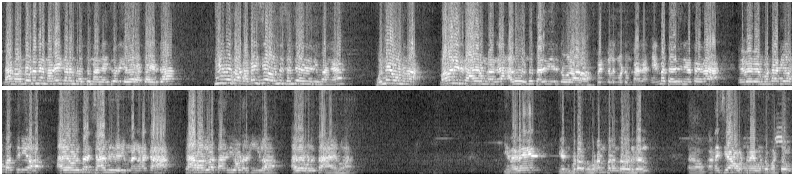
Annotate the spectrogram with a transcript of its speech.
நாங்க வந்த உடனே நகை கடன் ரத்துனாங்க. இதுவரைக்கும் ஏதோ ரத்தாயிருக்கா திமுக கடைசியா வந்து செஞ்சது தெரியுமாங்க? ஒன்னே ஒண்ணுதான். மகளிருக்கு ஆயிரம்னாங்க அது வந்து தகுதி இருக்க பெண்களுக்கு மட்டும் நாங்க என்ன தகுதின்னு கேட்டா இவன் மொட்டாட்டியெல்லாம் பத்தினியோ அவனுக்கு தான் சாமி தெரியும்னாங்கனாக்கா யார் யாரெல்லாம் தகுதியோட இருக்கீங்களோ அவனுக்கு தான் ஆயிரம் ரூபாய். எனவே என் உடன் உடன் பிறந்தவர்கள் கடைசியாக ஒன்றே ஒன்று மட்டும்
